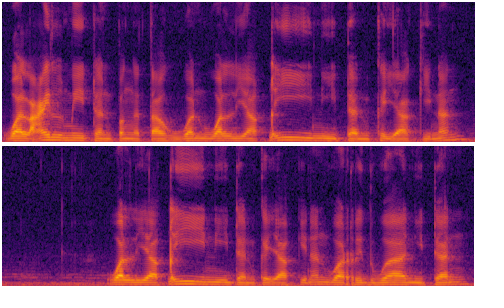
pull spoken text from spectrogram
Wal ilmi dan pengetahuan. Wal yaqini dan keyakinan. Wal yaqini dan keyakinan. Waridwani dan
